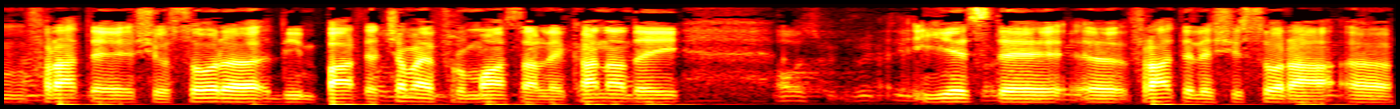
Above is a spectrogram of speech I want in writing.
un frate și o soră din partea cea mai frumoasă ale Canadei, este uh, fratele și sora uh,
